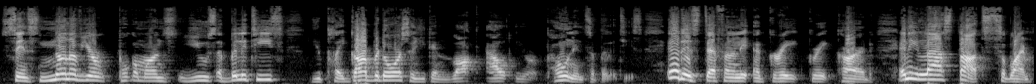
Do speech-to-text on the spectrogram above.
Since none of your Pokemons use abilities, you play Garbodor so you can lock out your opponent's abilities. It is definitely a great, great card. Any last thoughts, Sublime?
